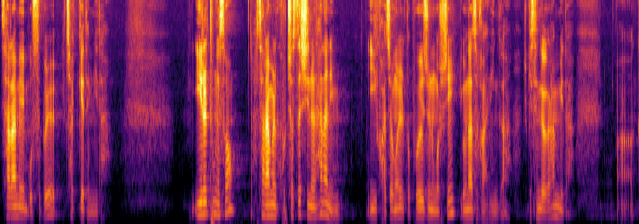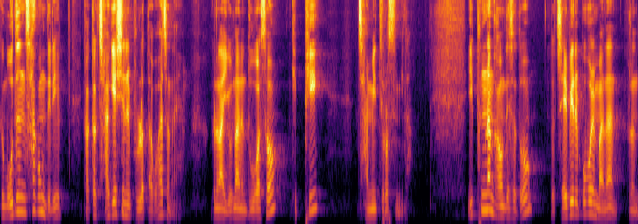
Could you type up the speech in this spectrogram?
사람의 모습을 찾게 됩니다. 이를 통해서 사람을 고쳐 쓰시는 하나님 이 과정을 또 보여주는 것이 요나서가 아닌가 이렇게 생각을 합니다. 어, 그 모든 사공들이 각각 자기의 신을 불렀다고 하잖아요. 그러나 요나는 누워서 깊이 잠이 들었습니다. 이 풍랑 가운데서도 또 제비를 뽑을 만한 그런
